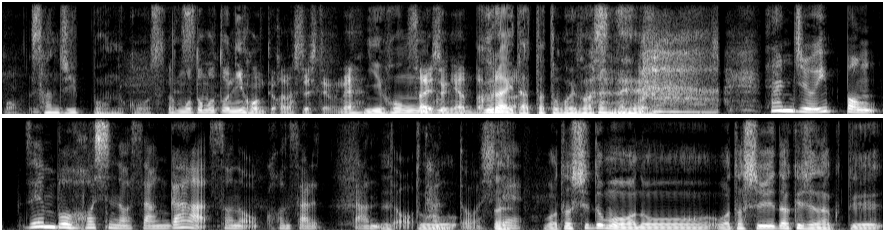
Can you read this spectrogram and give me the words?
本。31本のコースもともと2本という話でしたよね。2本ぐらいだったと思いますね。31本全部星野さんがそのコンサルタントを担当して、えっと、私どもあの私だけじゃなくて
